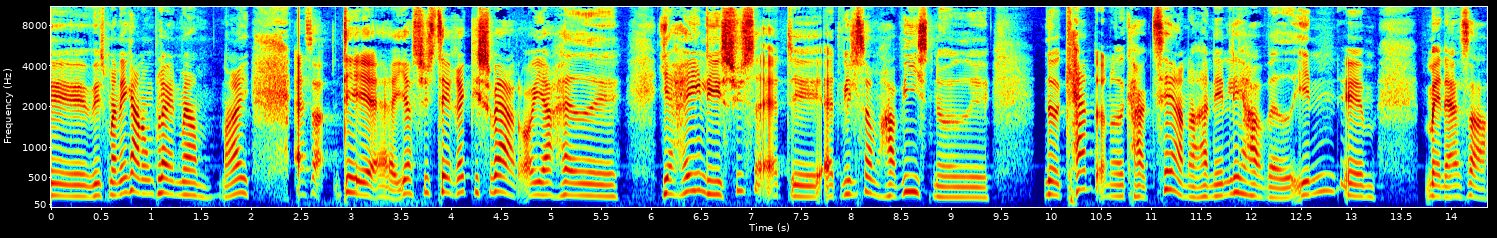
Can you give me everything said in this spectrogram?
Øh, hvis man ikke har nogen plan med ham, nej. Altså, det er, jeg synes, det er rigtig svært, og jeg havde, øh, jeg havde egentlig synes, at, øh, at Wilson har vist noget, øh, noget kant og noget karakter, når han endelig har været inde. Øh, men altså,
